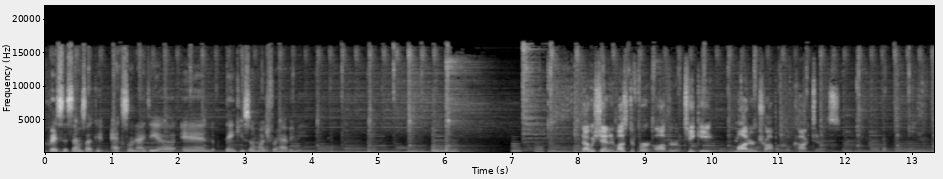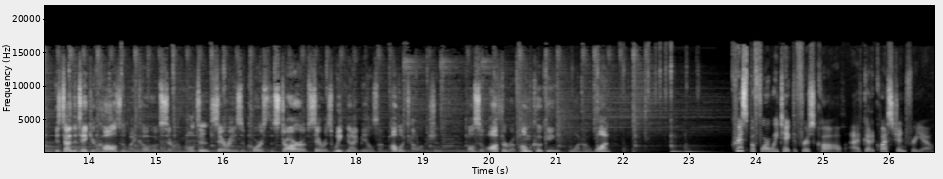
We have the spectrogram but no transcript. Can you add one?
Chris, this sounds like an excellent idea, and thank you so much for having me. That was Shannon Mustipher, author of Tiki Modern Tropical Cocktails. It's time to take your calls with my co host Sara Moulton. Sara is, of course, the star of Sara's Weeknight Meals on public television, also author of Home Cooking 101. Chris, before we take the first call, I've got a question for you.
